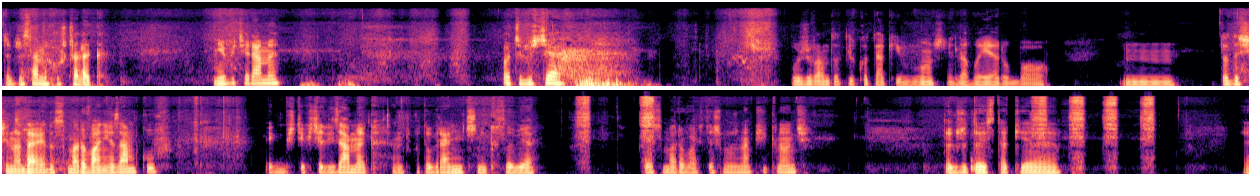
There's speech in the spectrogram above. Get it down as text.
Także samych uszczelek nie wycieramy. Oczywiście używam to tylko taki wyłącznie dla bajeru, bo mm, to też się nadaje do smarowania zamków. Jakbyście chcieli zamek, na przykład ogranicznik sobie posmarować, też można psiknąć. Także to jest takie. E,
